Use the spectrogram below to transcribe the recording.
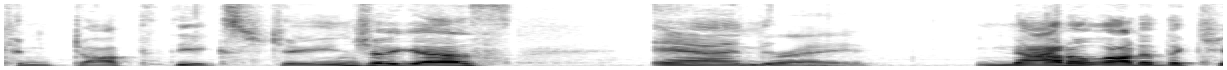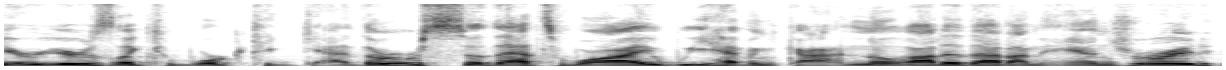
conduct the exchange i guess and right not a lot of the carriers like to work together so that's why we haven't gotten a lot of that on android.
